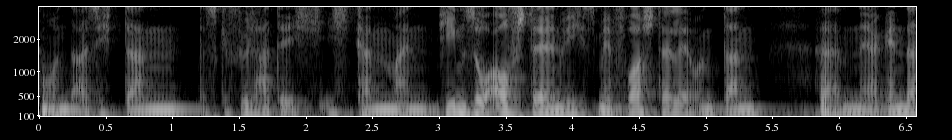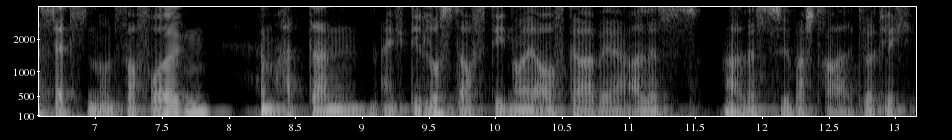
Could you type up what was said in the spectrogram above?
Und als ich dann das Gefühl hatte, ich, ich kann mein Team so aufstellen, wie ich es mir vorstelle und dann ähm, eine Agenda setzen und verfolgen, ähm, hat dann eigentlich die Lust auf die neue Aufgabe alles, alles überstrahlt, wirklich.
